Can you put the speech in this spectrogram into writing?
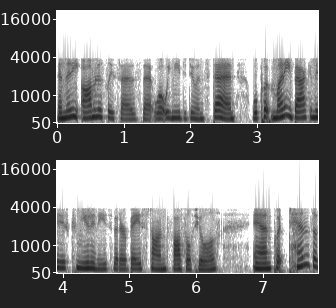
and then he ominously says that what we need to do instead will put money back into these communities that are based on fossil fuels and put tens of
